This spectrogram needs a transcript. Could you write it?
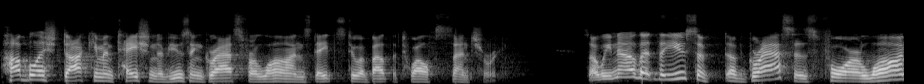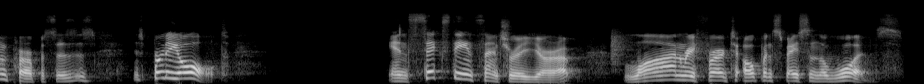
published documentation of using grass for lawns dates to about the 12th century. So we know that the use of, of grasses for lawn purposes is, is pretty old. In 16th century Europe, lawn referred to open space in the woods.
